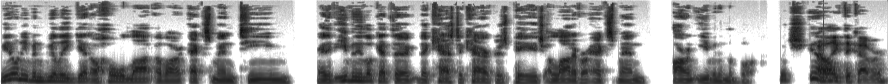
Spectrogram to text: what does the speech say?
We don't even really get a whole lot of our X-Men team, right? If even you look at the, the cast of characters page, a lot of our X-Men aren't even in the book, which, you know. I like the cover.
